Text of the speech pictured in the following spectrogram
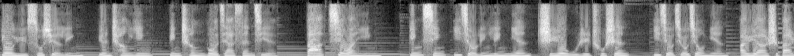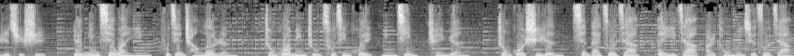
又与苏雪玲、袁昌英并称骆家三杰。八谢婉莹，冰心，一九零零年十月五日出生，一九九九年二月二十八日去世，原名谢婉莹，福建长乐人。中国民主促进会民进成员，中国诗人、现代作家、翻译家、儿童文学作家、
